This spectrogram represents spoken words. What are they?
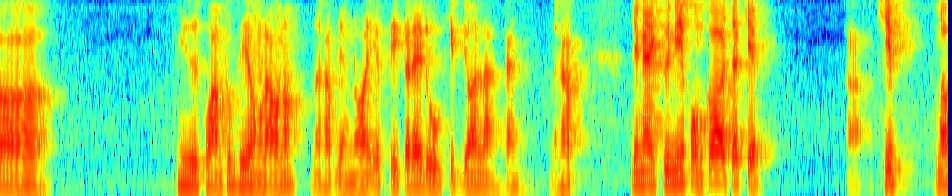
ก็ นี่คือความทุ่มเทของเราเนาะนะครับอย่างน้อย FC ก็ได้ดูคลิปย้อนหลังกันนะครับยังไงคืนนี้ผมก็จะเก็บคลิปมา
